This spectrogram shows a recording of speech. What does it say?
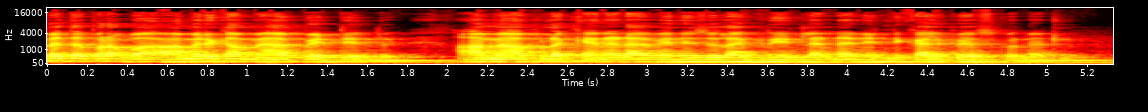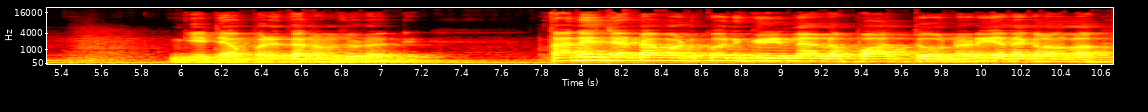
పెద్ద ప్రభ అమెరికా మ్యాప్ పెట్టిండ్రు. ఆ మ్యాప్లో కెనడా వెనిజులా గ్రీన్లాండ్ అన్నింటినీ కలిపేసుకున్నట్లు. ఈ టెంపరితనం చూడండి. తనే జెండా పట్టుకొని గ్రీన్లాండ్లో పాతూ ఉన్నాడు. వెనకాల వాళ్ళ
